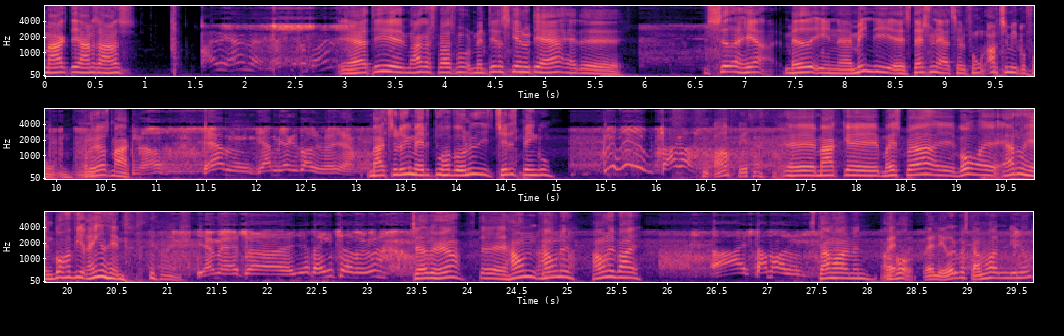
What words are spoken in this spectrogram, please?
Mark, det er Anders Anders. Hej, det er for? Ja, det er et meget godt spørgsmål, men det, der sker nu, det er, at øh, sidder her med en almindelig øh, stationær telefon op til mikrofonen. Kan du høre os, Mark? Nå. Jamen, jamen, jeg kan godt høre jer. Mark, tillykke med det. Du har vundet i Tillis Bingo. Takker. Åh, oh, fedt. Øh, Mark, øh, må jeg spørge, øh, hvor øh, er du hen? Hvor har vi ringet hen? Jamen, altså, jeg ringede til. Taget vil høre. Øh, havne, havne, Havnevej, Ej, Stamholm. Stamholmen. Og Hvad, hvor? hvad laver du på Stamholmen lige nu?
